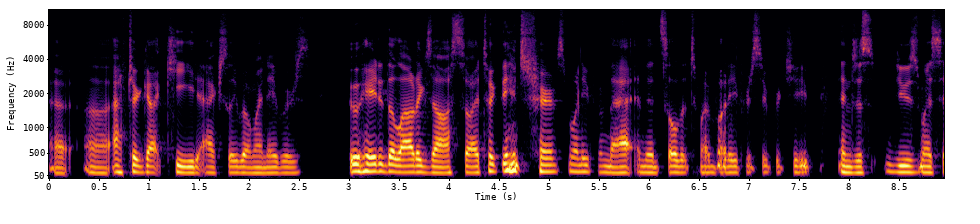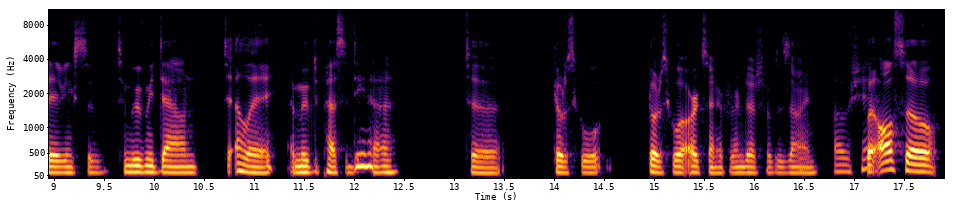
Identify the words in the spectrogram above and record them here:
at, uh, after it got keyed actually by my neighbors who hated the loud exhaust. So I took the insurance money from that and then sold it to my buddy for super cheap and just used my savings to to move me down to LA. I moved to Pasadena to go to school go to school at Art Center for Industrial Design, Oh shit. but also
